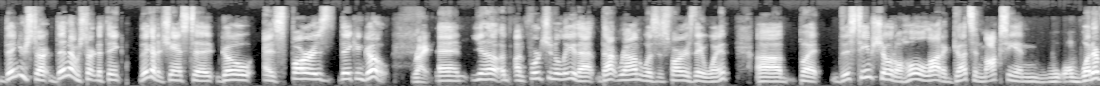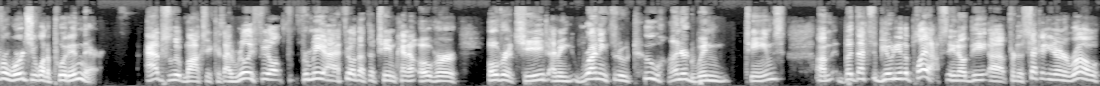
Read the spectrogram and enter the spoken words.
then you're start. Then I was starting to think they got a chance to go as far as they can go. right. And you know, unfortunately, that that round was as far as they went. Uh, but this team showed a whole lot of guts and moxie and w- whatever words you want to put in there. absolute moxie because I really feel for me, I feel that the team kind of over overachieved. I mean, running through 200 win teams. Um, but that's the beauty of the playoffs. You know, the uh for the second year in a row,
